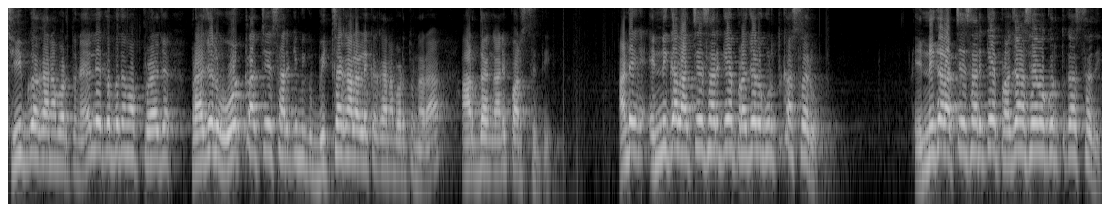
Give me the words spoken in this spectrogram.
చీప్గా కనబడుతున్నాయా? లేకపోతే మా ప్రజ ప్రజలు ఓట్లు వచ్చేసరికి మీకు బిచ్చగాల లెక్క కనబడుతున్నారా? అర్థం కాని పరిస్థితి. అంటే ఎన్నికలు వచ్చేసరికే ప్రజలు గుర్తుకొస్తారు. ఎన్నికలు వచ్చేసరికే ప్రజాసేవ గుర్తుకొస్తుంది.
